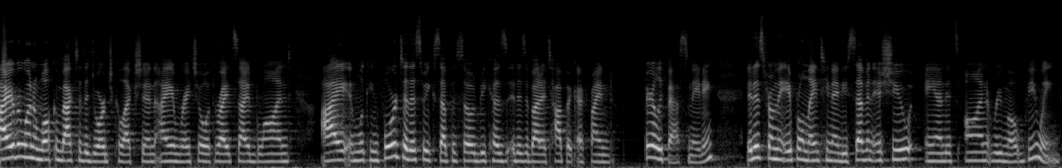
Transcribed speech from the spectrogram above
Hi everyone and welcome back to the George Collection. I am Rachel with Writeside Blonde. I am looking forward to this week's episode because it is about a topic I find fairly fascinating. It is from the April 1997 issue and it's on remote viewing.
